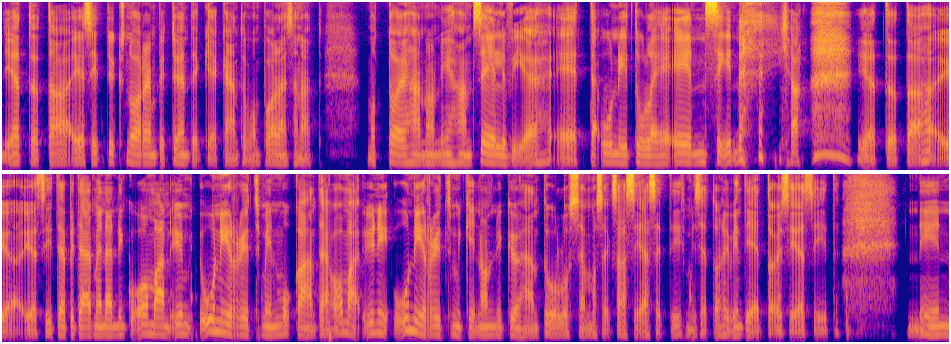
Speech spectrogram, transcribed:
Ja, tota, ja sitten yksi nuorempi työntekijä kääntyi mun puoleen ja sanoi, että mutta toihan on ihan selviö, että uni tulee ensin ja, ja, tota, ja, ja sitä pitää mennä niin kuin oman unirytmin mukaan. Tämä oma unirytmikin on nykyään tullut semmoiseksi asiaksi, että ihmiset on hyvin tietoisia siitä. Niin,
